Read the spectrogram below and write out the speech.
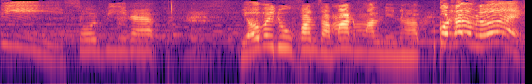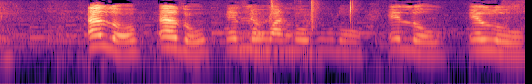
ที่โซนบีนะครับ เดี๋ยวไปดูความสามารถของมันเลยนะครับ กดเริ่มเลย hello hello hello one low two low hello hello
